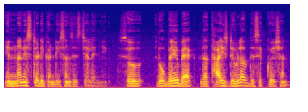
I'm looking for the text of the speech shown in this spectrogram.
in non-steady conditions is challenging. So, though way back the Theis developed this equation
